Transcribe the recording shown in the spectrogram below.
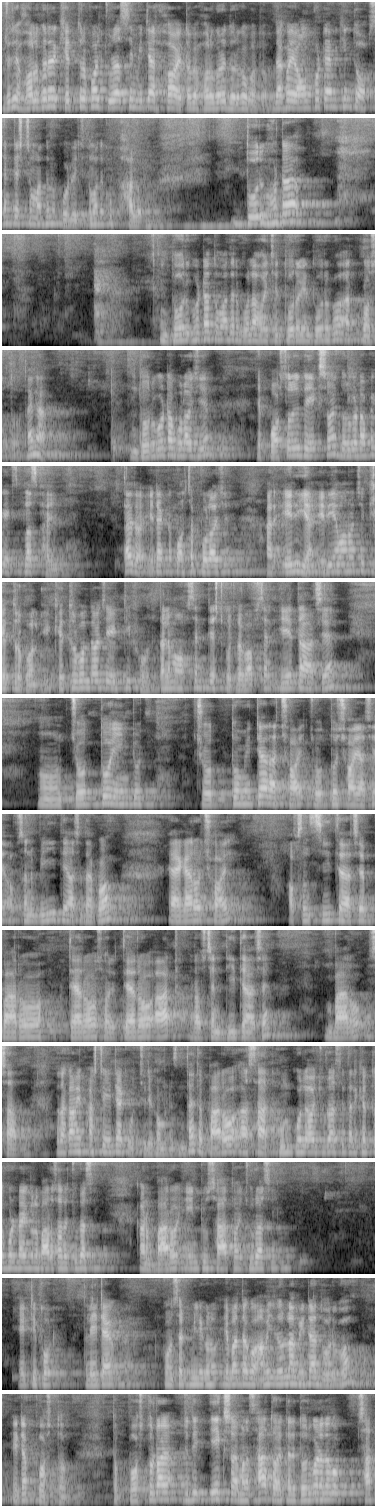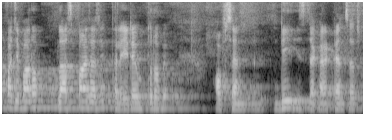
যদি হলঘরের ক্ষেত্রফল চুরাশি মিটার হয়, তবে হলঘরের দৈর্ঘ্য কত? দেখো, এই অঙ্কটা আমি কিন্তু অপশান টেস্টের মাধ্যমে করে দিচ্ছি তোমাদের খুব ভালো। দৈর্ঘ্যটা দৈর্ঘ্যটা তোমাদের বলা হয়েছে দৈর্ঘ্য দৈর্ঘ্য আর প্রস্ত তাই না? দৈর্ঘ্যটা বলা হয়েছে যে প্রস্থ যদি এক্স হয় দৈর্ঘ্যটা হবে এক্স প্লাস ফাইভ তাই তো? এটা একটা কনসেপ্ট বলা হয়েছে। আর এরিয়া এরিয়া মানে হচ্ছে ক্ষেত্রফল। ক্ষেত্রফল দেওয়া হচ্ছে এইট্টি ফোর তাহলে আমি অপশান টেস্ট করতে হবে অপশান এতে আছে চোদ্দ ইন্টু চোদ্দ মিটার আর ছয়। চোদ্দ, ছয় আছে। অপশান বিতে আছে, দেখো, এগারো, ছয়। অপশান সিতে আছে, বারো, তেরো সরি তেরো, আট। আর অপশান ডিতে আছে, বারো, সাত। দেখো আমি ফার্স্টে এটা করছি রেকমেন্ডেশন তাই তো? বারো আর সাত গুণ করলে হয় চুরাশি, তাহলে ক্ষেত্রফলটা হয়ে গেলো বারো সাথে চুরাশি। কারণ বারো ইন্টু সাত হয় চুরাশি। এইটটি ফোর তাহলে এটা কনসেপ্ট মিলে গেলো। এবার দেখো, আমি ধরলাম এটা দৈর্ঘ্য, এটা প্রস্থ। তো প্রস্থটা যদি এক্স হয় মানে সাত হয়, তাহলে দৈর্ঘ্যটা দেখো, সাত পাঁচে বারো প্লাস পাঁচ আছে, তাহলে এটাই উত্তর হবে। Option D is the correct answer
